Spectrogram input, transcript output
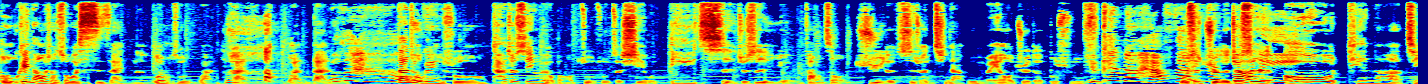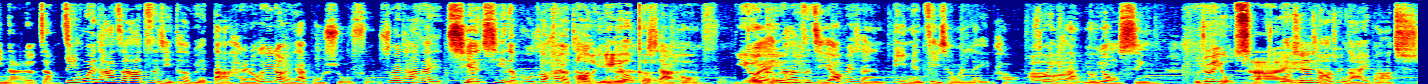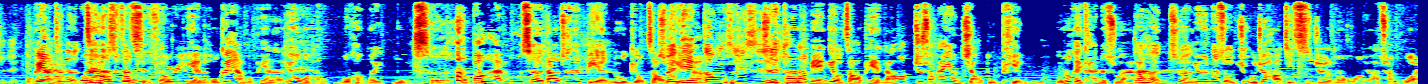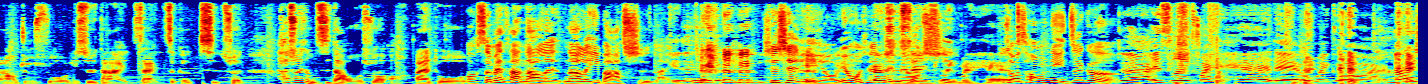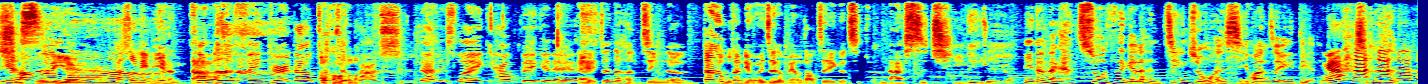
我跟你讲，我想说我会死在那，我想说完蛋了，完蛋了。但是我跟你说，他就是因为有帮我做足这些，我第一次就是有人放这种巨的尺寸进来，我没有觉得不舒服。You cannot have that 我是觉得就是哦天呐，进来了这样子。因为他知道他自己特别大，很容易让人家不舒服，所以他在前戏的步骤还有特别的下功夫。哦、也有可能，对，因为他自己也要变成避免自己成为雷炮，所以你看有用心。我觉得有差、欸。我现在想要去拿一把尺、欸，我跟你讲，真的真的是这尺寸，我不骗了。我跟你讲不骗了，因为我很我很会目测，我包含目测到就是别人如果给我照片、啊，水电工是不是？就是通常别人给我照片，然后就算他用角度骗我，我都可以看得出来，你都很准。因为那时候就我就好几次就有那种网友他传过来，然后我就说你是不是大概在这个尺寸？他说你怎么知道？我说哦，拜托哦，Samantha 拿了拿了一把尺来，谢谢你哦，因为我现在这里没有尺。Like 你说从你这个对啊，It's like my head 哎，Oh my God。你很失礼，他说你脸很大。从我的 finger 到这整把尺，That is like how big it is。哎，真的很惊人。但是我在纽约这个没有到这一个尺寸，大概十七左右。你的那个数字给的很精准，我很喜欢这一点。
